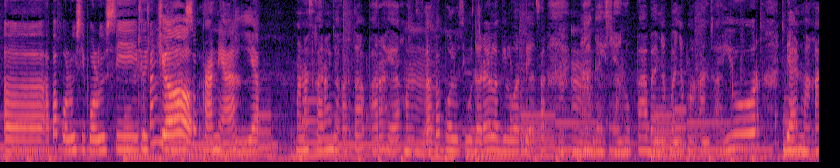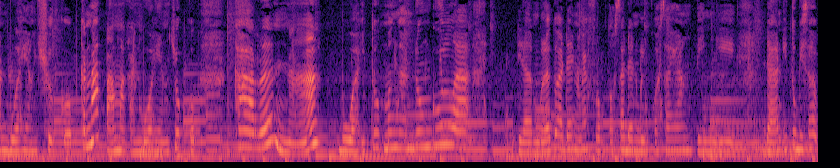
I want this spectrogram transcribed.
eh, apa polusi-polusi itu kan termasuk kan ya. iya mana sekarang Jakarta parah ya kons- Hmm. apa polusi udaranya lagi luar biasa Mm-mm. Nah guys jangan lupa banyak-banyak makan sayur dan makan buah yang cukup. Kenapa makan buah yang cukup? Karena buah itu mengandung gula. Di dalam gula tuh ada yang namanya fruktosa dan glukosa yang tinggi dan itu bisa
